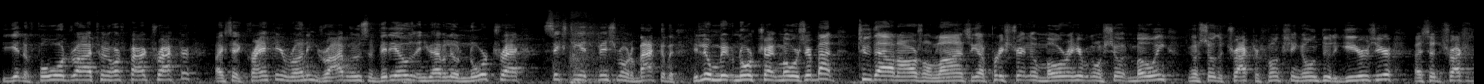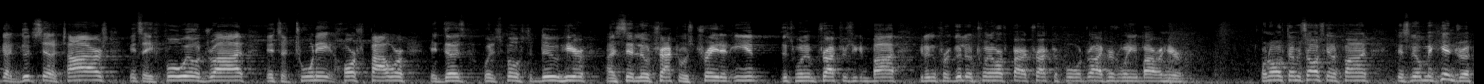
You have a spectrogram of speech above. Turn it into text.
You're getting a four-wheel drive 20 horsepower tractor. Like I said, cranking, running, driving, some videos, and you have a little Nortrac 16 inch finishing mower in the back of it. Your little Nortrac mowers, they're about $2,000 online, so you got a pretty straight little mower right here. We're gonna show it mowing. We're gonna show the tractor function going through the gears here. Like I said, tractor's got a good set of tires. It's a four-wheel drive. It's a 28 horsepower. It does what it's supposed to do here. I said, little tractor was traded in. This one of them tractors you can buy. If you're looking for a good little 20 horsepower tractor, four-wheel drive, here's one you can buy right here. On all time, it's going to find this little Mahindra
